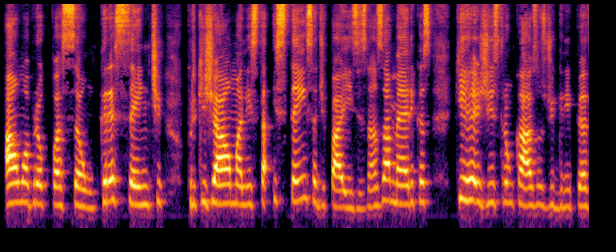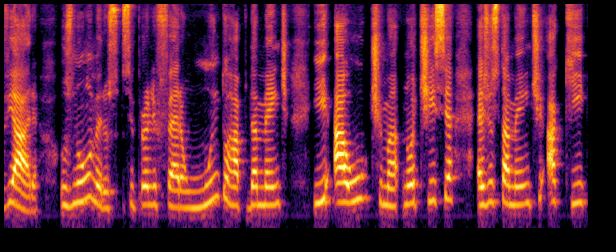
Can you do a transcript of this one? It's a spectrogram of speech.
há uma preocupação crescente, porque já há uma lista extensa de países nas Américas que registram casos de gripe aviária. Os números se proliferam muito rapidamente e a última notícia é justamente aqui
